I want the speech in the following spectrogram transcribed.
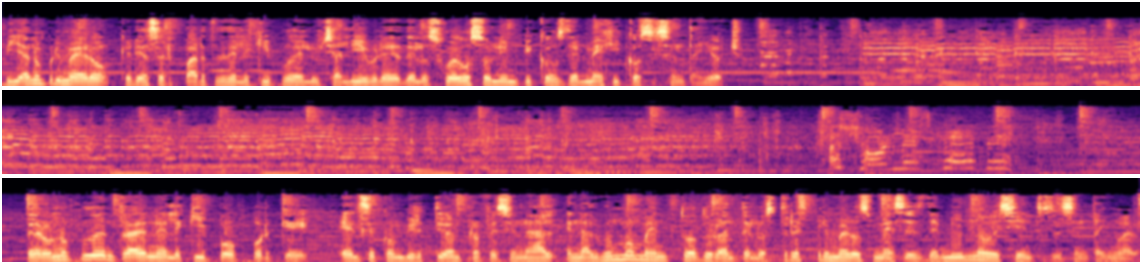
Villano primero quería ser parte del equipo de lucha libre de los Juegos Olímpicos de México 68. Pero no pudo entrar en el equipo porque él se convirtió en profesional en algún momento durante los tres primeros meses de 1969.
